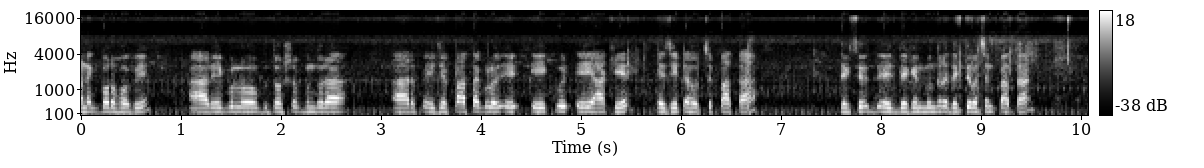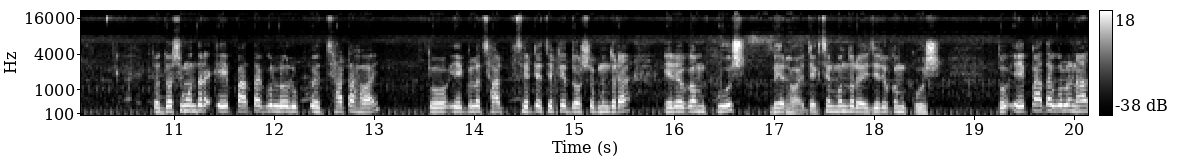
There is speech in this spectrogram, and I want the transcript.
অনেক বড় হবে। আর এগুলো দর্শক বন্ধুরা, আর এই যে পাতাগুলো এই আখের যেটা হচ্ছে পাতা দেখছে দেখেন বন্ধুরা, দেখতে পাচ্ছেন পাতা। তো দর্শক বন্ধুরা, এই পাতাগুলো রূপ- ছাটা হয়। তো এগুলো ছাট, ছেটে ছেটে দর্শক বন্ধুরা, এরকম কুশ বের হয়। দেখছেন বন্ধুরা, এই যেরকম কুশ। তো এই পাতাগুলো না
